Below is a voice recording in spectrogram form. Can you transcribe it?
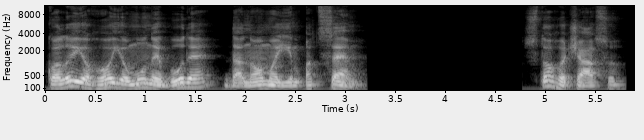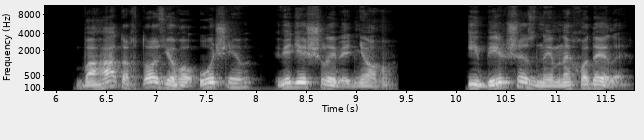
коли його йому не буде дано моїм Отцем. З того часу багато хто з його учнів відійшли від нього, і більше з ним не ходили.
